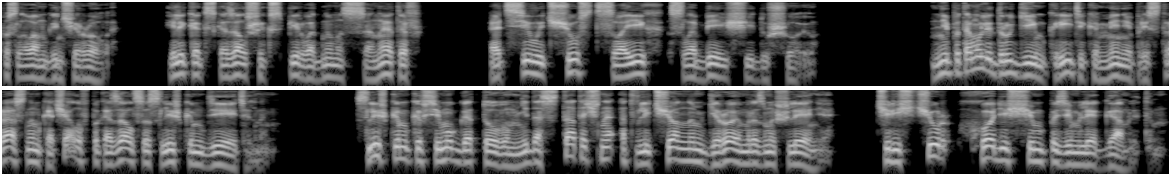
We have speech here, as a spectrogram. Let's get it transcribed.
по словам Гончарова. Или, как сказал Шекспир в одном из сонетов, от силы чувств своих слабеющей душою. Не потому ли другим критикам, менее пристрастным, Качалов показался слишком деятельным, слишком ко всему готовым, недостаточно отвлеченным героем размышления, чересчур ходящим по земле Гамлетом?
